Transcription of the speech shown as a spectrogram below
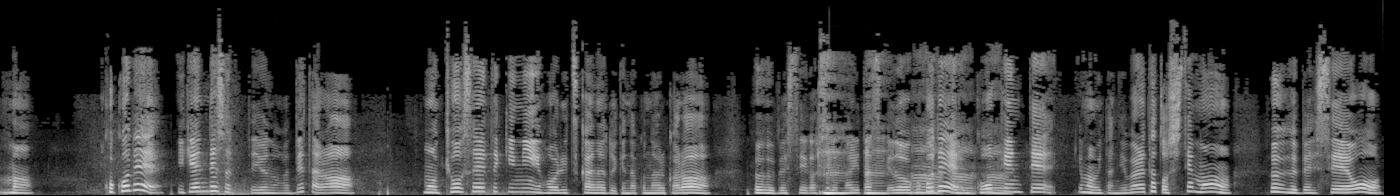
まあ、ここで違憲ですっていうのが出たら、もう強制的に法律変えないといけなくなるから、夫婦別姓がすぐ成り立つけど、うん。ここで合憲って今みたいに言われたとしても、夫婦別姓を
